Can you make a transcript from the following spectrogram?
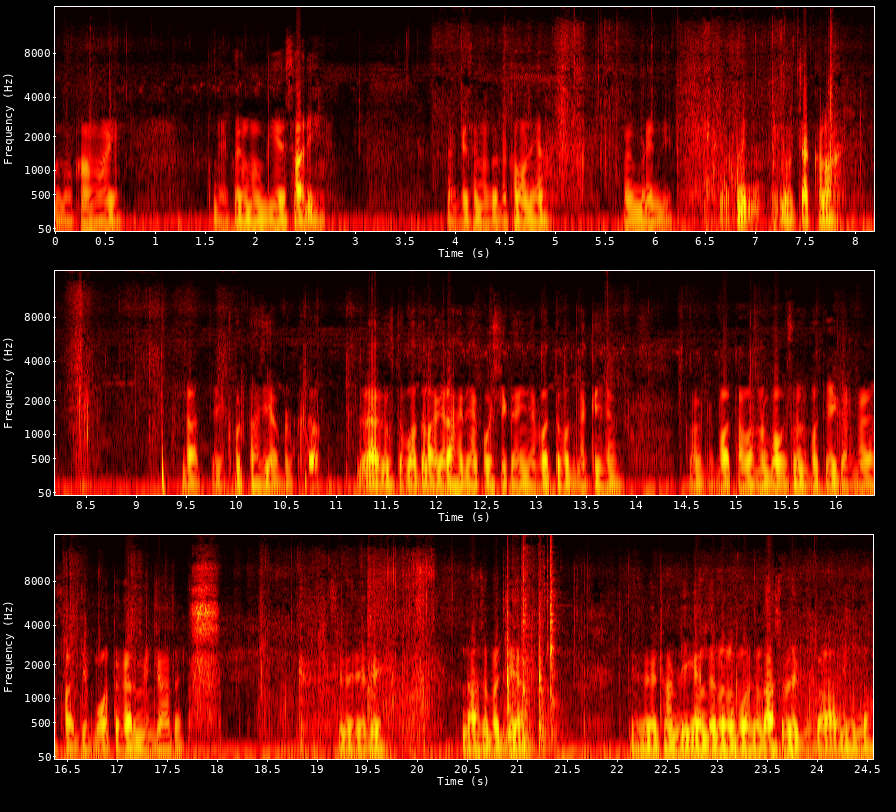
ਉਦੋਂ ਖਾਵਾਂਗੇ। ਦੇਖੋ ਇਹ ਮੂੰਗੀ ਹੈ ਸਾਰੀ। ਅੱਗੇ ਤੁਹਾਨੂੰ ਤਾਂ ਦਿਖਾਉਣੇ ਆ। ਮੈਂ ਬੜੀ ਆਪਣੀ ਚੱਕ ਲਾਂ। ਦਾਤੇ ਕੋਠਾ ਸੀ ਆਪਣਾ। ਰਾਤ ਉਸ ਤੋਂ ਬਹੁਤ ਲਾ ਕੇ ਰੱਖਦੇ ਆ ਕੋਸ਼ਿਸ਼ ਕਰੀਏ ਵੱਧ ਤੋਂ ਵੱਧ ਲੱਗੇ ਜਾਣ। ਕਿਉਂਕਿ ਵਾਤਾਵਰਨ ਬਹੁਤ, ਤੁਹਾਨੂੰ ਪਤਾ ਹੀ ਗਰਮੀ ਹੈ ਸੱਜ ਬਹੁਤ ਗਰਮੀ ਜ਼ਿਆਦਾ ਸਵੇਰੇ ਦੇ 10 ਵਜੇ ਆ। ਤੇ ਸਵੇਰੇ ਠੰਡੀ ਕਹਿੰਦੇ ਲਾ ਮੌਸਮ 10 ਵਜੇ ਕੋਈ ਬੜਾ ਨਹੀਂ ਹੁੰਦਾ।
